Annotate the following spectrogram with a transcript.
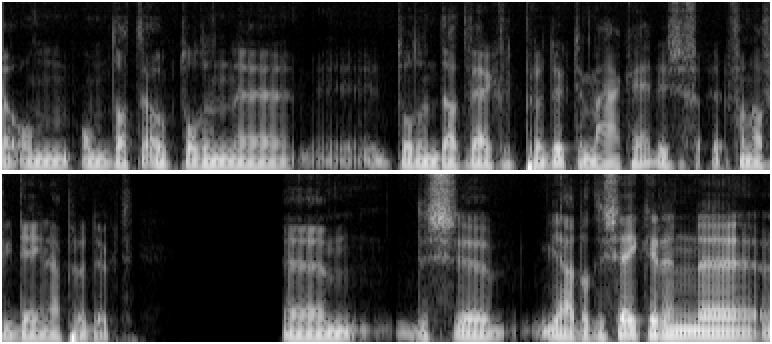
om, om dat ook tot een, tot een daadwerkelijk product te maken. Dus vanaf idee naar product. Um, dus uh, ja, dat is zeker een. Uh,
